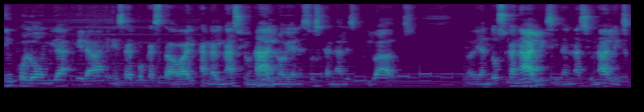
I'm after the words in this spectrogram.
en Colombia, era en esa época estaba el canal nacional, no habían estos canales privados, no habían dos canales, eran nacionales,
